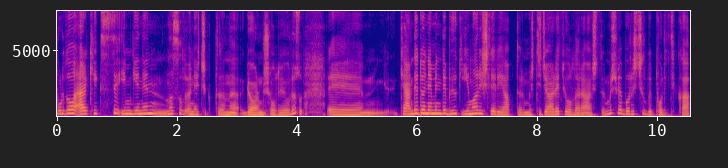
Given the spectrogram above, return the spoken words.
Burada o erkeksi imgenin nasıl öne çıktığını görmüş oluyoruz. E, kendi döneminde büyük imar işleri yaptırmış, ticaret yolları açtırmış ve barışçıl bir politika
